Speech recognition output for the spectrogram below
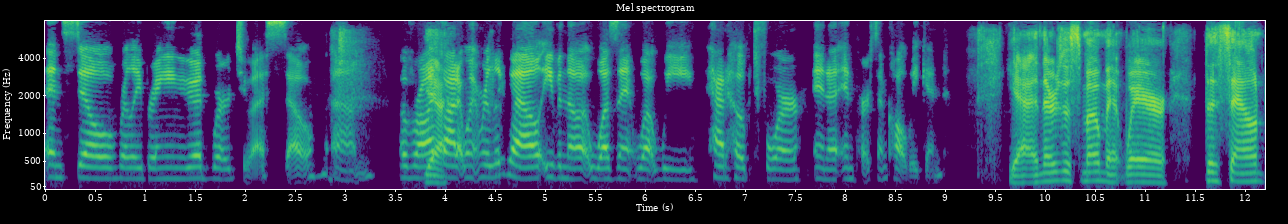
and still really bringing a good word to us. So, um, overall, yeah. I thought it went really well, even though it wasn't what we had hoped for in an in person call weekend. Yeah, and there's this moment where the sound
